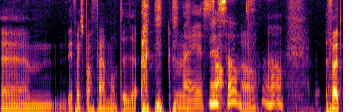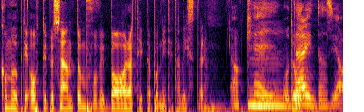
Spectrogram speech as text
Ehm, det är faktiskt bara fem av tio. Nej, Är det sant. sant? Ja. För att komma upp till 80 procent, då får vi bara titta på 90-talister. Okej, Mm. och Då- där är inte ens jag.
